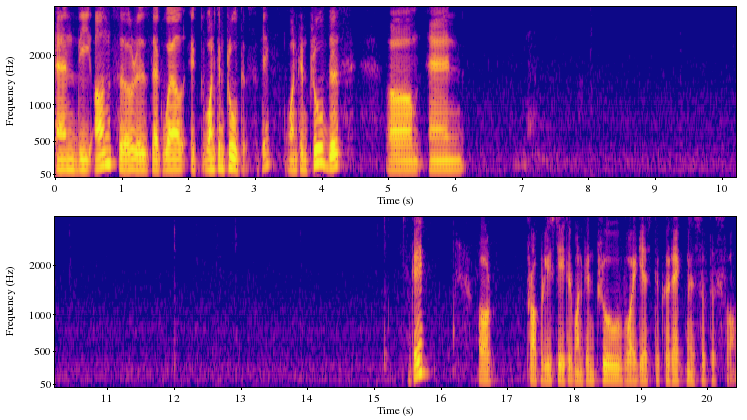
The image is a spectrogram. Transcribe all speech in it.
And the answer is that, well, it, one can prove this, okay? One can prove this um, and okay? Or properly stated, one can prove, I guess, the correctness of this form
